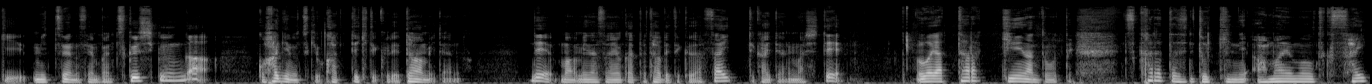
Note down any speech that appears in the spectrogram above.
き3つ目の先輩のつくしくんが、こう、萩の月を買ってきてくれた、みたいな。で、まあ、皆さんよかったら食べてくださいって書いてありまして、うわ、やったラッキーなんて思って、疲れた時に甘いものとか最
